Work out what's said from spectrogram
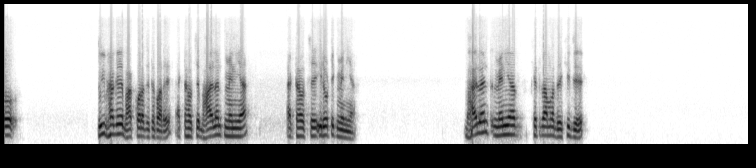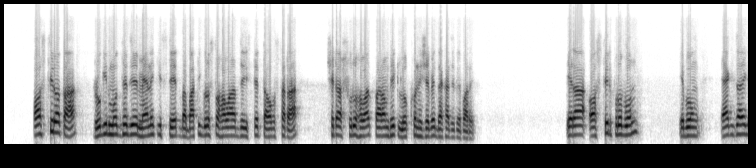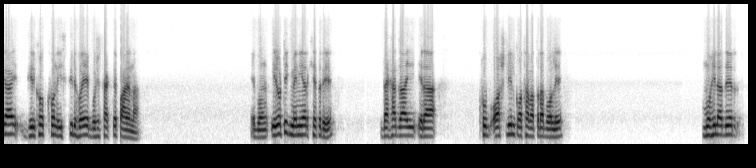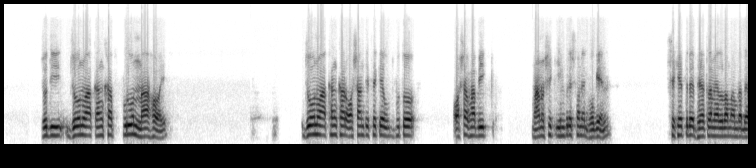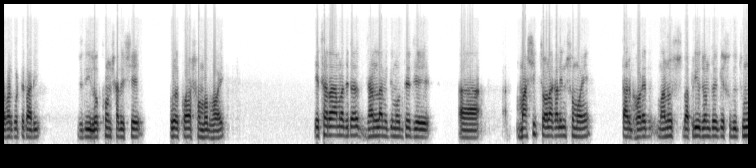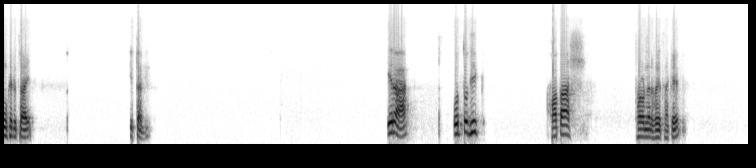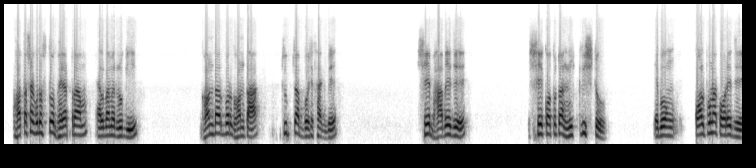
দুই ভাগে ভাগ করা যেতে পারে। একটা হচ্ছে ভায়োলেন্ট মেনিয়া একটা হচ্ছে ইরোটিক মেনিয়া ভায়োলেন্ট মেনিয়ার ক্ষেত্রে আমরা দেখি যে অস্থিরতা রোগীর মধ্যে যে ম্যানিক স্টেট বা বাতিগ্রস্ত হওয়ার যে স্টেটটা অবস্থাটা, সেটা শুরু হওয়ার প্রারম্ভিক লক্ষণ হিসেবে দেখা যেতে পারে। এরা অস্থির প্রবণ এবং এক জায়গায় দীর্ঘক্ষণ স্থির হয়ে বসে থাকতে পারে না। এবং ইরোটিক মেনিয়ার ক্ষেত্রে দেখা যায় এরা খুব অশ্লীল কথাবার্তা বলে। মহিলাদের যদি যৌন আকাঙ্ক্ষা পূরণ না হয়, যৌন আকাঙ্ক্ষার অশান্তি থেকে উদ্ভূত অস্বাভাবিক মানসিক ইমপ্রেশনে ভোগেন, সেক্ষেত্রে ভেরাট্রাম অ্যালবাম আমরা ব্যবহার করতে পারি, যদি লক্ষণ সাদৃশ্যে প্রয়োগ করা সম্ভব হয়। এছাড়া আমরা যেটা জানলাম ইতিমধ্যে যে মাসিক চলাকালীন সময়ে তার ঘরের মানুষ বা প্রিয়জনদেরকে শুধু চুমু খেতে চায় ইত্যাদি। এরা অত্যধিক হতাশ ধরনের হয়ে থাকে। হতাশাগ্রস্ত ভেরাট্রাম অ্যালবামের রুগী ঘণ্টার পর ঘণ্টা চুপচাপ বসে থাকবে। সে ভাবে যে সে কতটা নিকৃষ্ট এবং কল্পনা করে যে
